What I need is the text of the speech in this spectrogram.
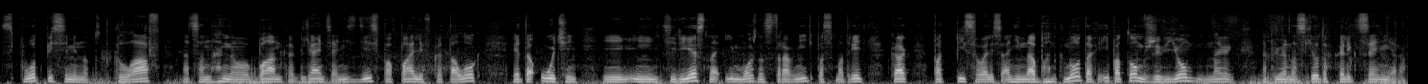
С подписями на тут глав Национального банка. Гляньте, они здесь попали в каталог. Это очень и, и интересно. И можно сравнить, посмотреть, как подписывались они на банкнотах. И потом живьем, на, например, на слетах коллекционеров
